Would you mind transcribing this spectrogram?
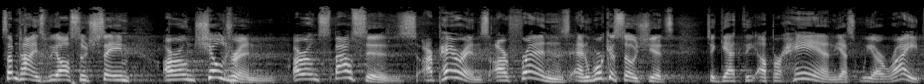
Sometimes we also shame our own children, our own spouses, our parents, our friends, and work associates to get the upper hand. Yes, we are right,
